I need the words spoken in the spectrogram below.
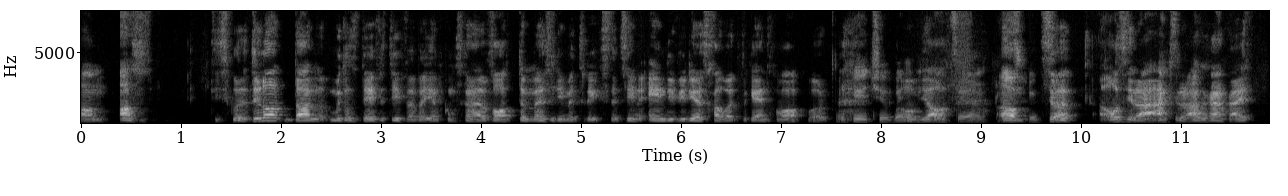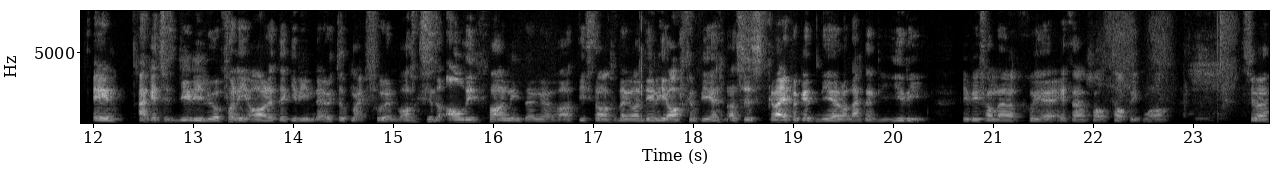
um as die skole toelaat, dan moet ons definitief 'n byeenkoms kan hou waar ten minste die matrieks dit sien en die video's gaan ook bekend gemaak word. Op YouTube en Op- ja. Instagram. Um so ons hier ek sien regtig reg uit en ek het soos deur die loop van die jaar het ek hierdie note op my foon waar ek sit al die funny dinge wat die snaakse dinge wat deur die jaar gebeur. Dan so skryf ek dit neer want ek dink hierdie hierdie van 'n goeie SRSal topic maak. So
